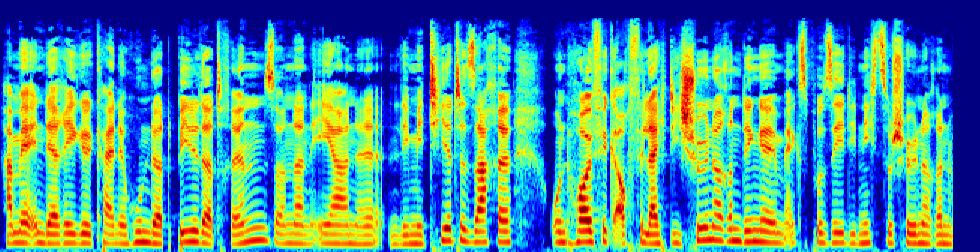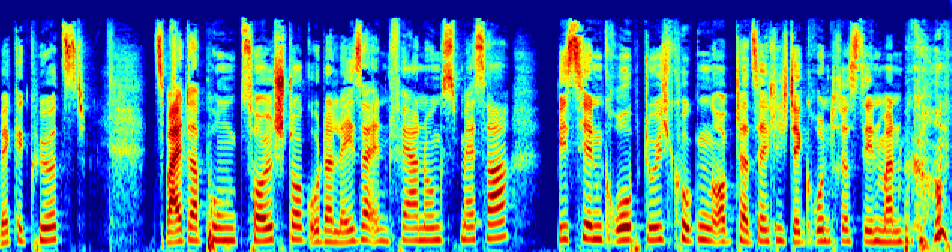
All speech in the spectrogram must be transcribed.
haben ja in der Regel keine 100 Bilder drin, sondern eher eine limitierte Sache und häufig auch vielleicht die schöneren Dinge im Exposé, die nicht so schöneren weggekürzt. Zweiter Punkt, Zollstock oder Laserentfernungsmesser bisschen grob durchgucken, ob tatsächlich der Grundriss, den man bekommen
